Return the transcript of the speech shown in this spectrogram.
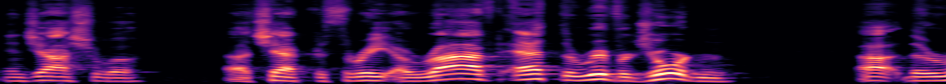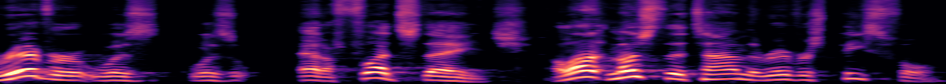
in Joshua uh, chapter 3 arrived at the river Jordan, uh, the river was, was at a flood stage. A lot, most of the time, the river's peaceful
